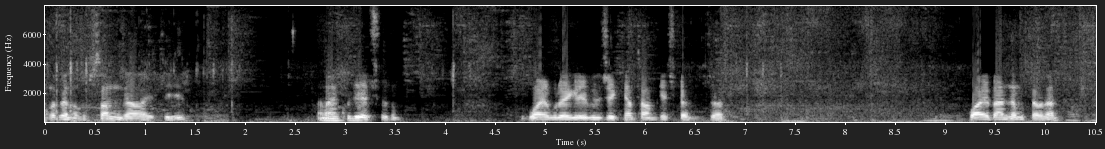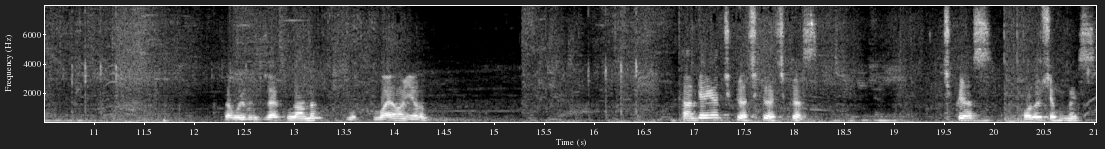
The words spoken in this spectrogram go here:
Onu ben alırsam gayet iyi. Hemen kuleyi açıyorum. Vay buraya gelebilecekken tam geç geldi güzel. Vay bende muhtemelen. W'yu güzel kullandım. Vay oynayalım. Tamam gel gel çık biraz çık biraz çık biraz. Çık biraz. Orada bir şey yapamayız.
